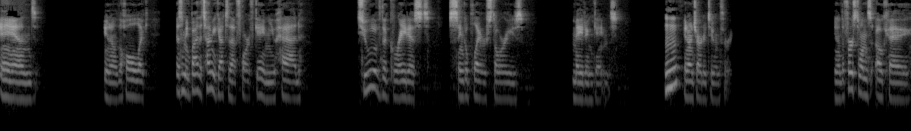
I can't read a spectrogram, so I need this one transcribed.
and you know the whole like because i mean by the time you got to that fourth game you had two of the greatest single player stories made in games. Hmm in uncharted 2 and 3 you know the first one's okay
